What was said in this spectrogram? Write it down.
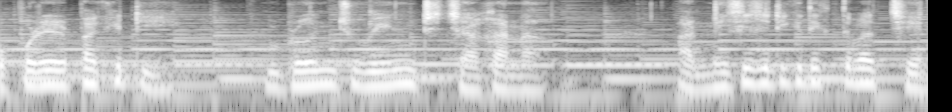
ওপরের পাখিটি ব্রোঞ্জ উইংড চাকানা। আর নিচে যেটিকে দেখতে পাচ্ছেন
